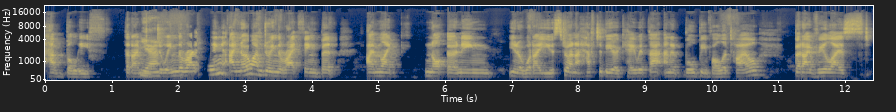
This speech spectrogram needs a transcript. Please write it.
have belief that I'm yeah. doing the right thing. I know I'm doing the right thing, but I'm like not earning, you know, what I used to, and I have to be okay with that. And it will be volatile. But I realized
